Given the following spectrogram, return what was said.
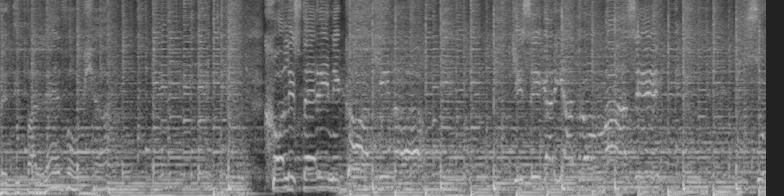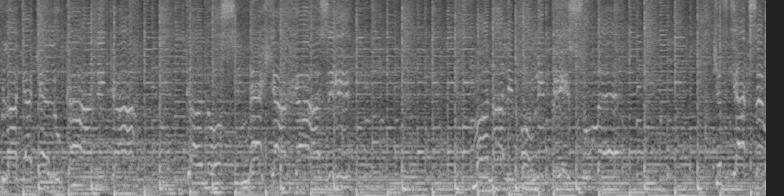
Δεν την παλεύω πια Χολυστερίνη κόκκινο Κι η ζυγαριά τρομάζει. Σουβλάκια και λουκάνικα Κάνω συνέχεια χάζι Μάνα λοιπόν λυπήσουμε Και φτιάξε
